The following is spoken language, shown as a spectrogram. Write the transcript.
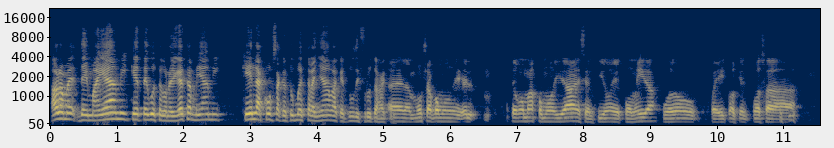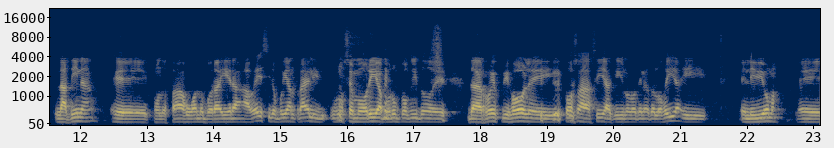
Háblame de Miami, ¿qué te gusta? Cuando llegaste a Miami, ¿qué es la cosa que tú me extrañabas que tú disfrutas aquí? Eh, mucha comodidad. Tengo más comodidad en sentido de comida. Puedo pedir cualquier cosa latina eh, cuando estaba jugando por ahí era a ver si lo podían traer y uno se moría por un poquito de, de arroz, frijoles y cosas así. Aquí uno lo tiene todos los días y el idioma. Eh,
